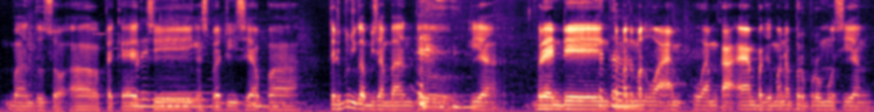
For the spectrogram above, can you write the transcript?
Bantu soal packaging, Branding. ekspedisi apa. Tribun juga bisa bantu ya branding teman-teman UM, UMKM bagaimana berpromosi yang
